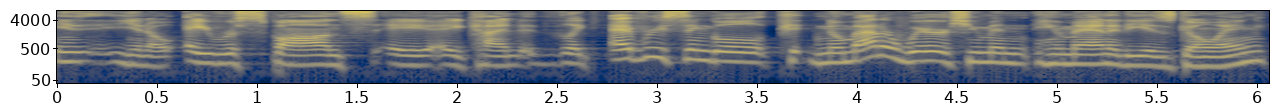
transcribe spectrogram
you know a response a, a kind of like every single no matter where human humanity is going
